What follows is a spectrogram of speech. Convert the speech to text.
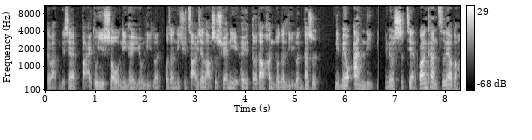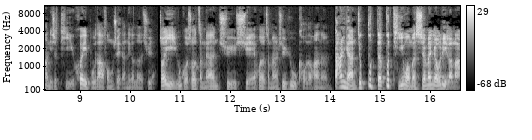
对吧？你现在百度一搜，你可以有理论，或者你去找一些老师学，你也可以得到很多的理论，但是。你没有案例，你没有实践，观看资料的话，你是体会不到风水的那个乐趣的。所以，如果说怎么样去学或者怎么样去入口的话呢，当然就不得不提我们学门有理了嘛。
